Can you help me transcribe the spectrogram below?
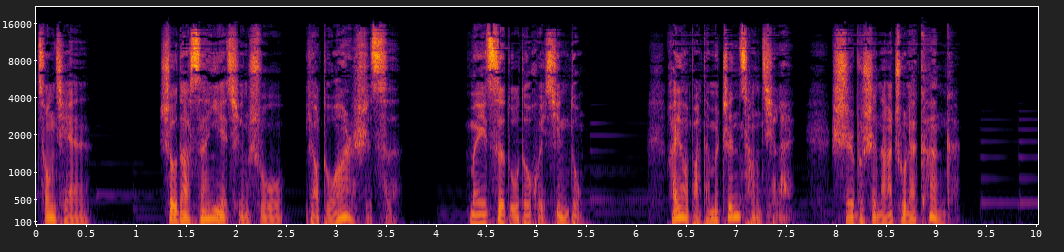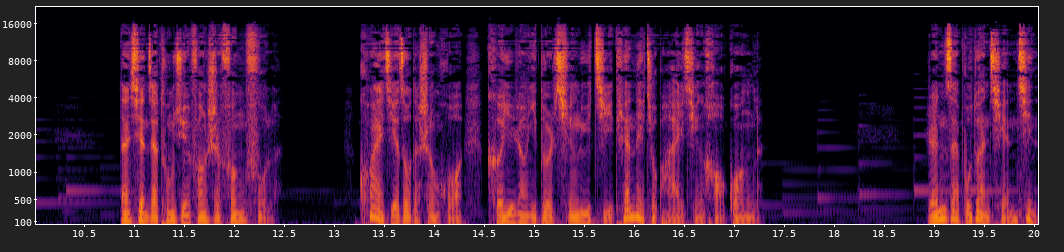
从前，收到三页情书要读二十次，每次读都会心动，还要把它们珍藏起来，时不时拿出来看看。但现在通讯方式丰富了，快节奏的生活可以让一对情侣几天内就把爱情耗光了。人在不断前进，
